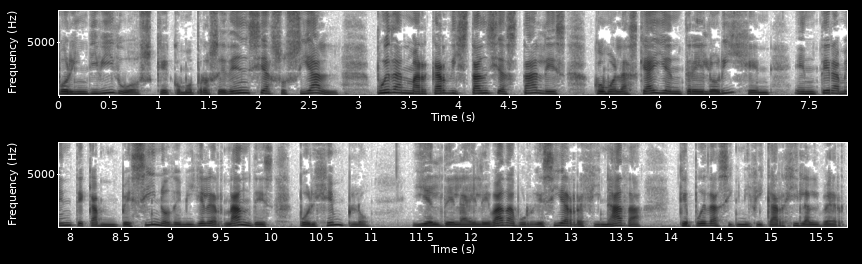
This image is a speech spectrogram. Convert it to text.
por individuos que como procedencia social puedan marcar distancias tales como las que hay entre el origen enteramente campesino de Miguel Hernández, por ejemplo, y el de la elevada burguesía refinada que pueda significar Gil Albert,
